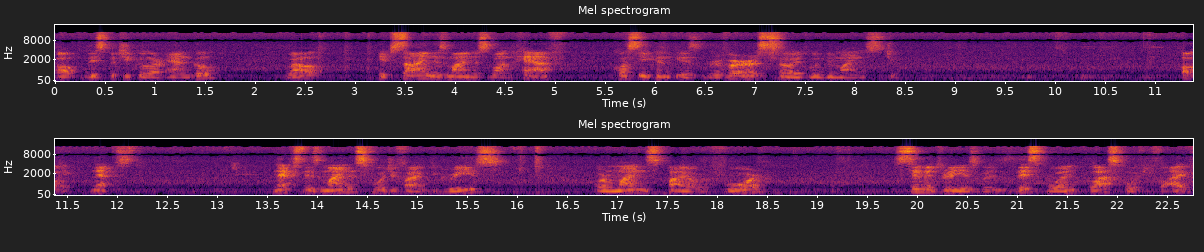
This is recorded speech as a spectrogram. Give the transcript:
of this particular angle? Well, if sine is minus 1 half, cosecant is reverse, so it would be minus 2. Okay, next. Next is minus 45 degrees, or minus pi over 4. Symmetry is with this point, plus 45.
